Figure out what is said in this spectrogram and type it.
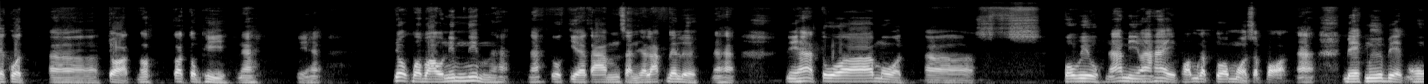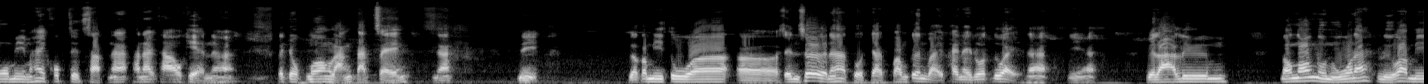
จะกดเอ่อจอดเนาะก็ตัวพีนะนี่ฮะโยกเบาๆนิ่มๆนะฮะ นะตัวเกียร์ตามสัญลักษณ์ได้เลยนะฮะนี่ฮะตัวโหมดเอ่อโฟวิลนะมีมาให้พร้อมกับตัวโหมดสปอร์ตนะเบรกมือเบรกโฮมีมาให้ครบเสร็จสับนะฮะพนักเท้าแขนนะฮะกระจกมองหลังตัดแสงนะนี่แล้วก็มีตัวเอ่อเซ็นเซอร์นะฮะตรวจจับความเคลื่อนไหวภายในรถด้วยนะฮะนี่ฮะเวลาลืมน้องๆหนูๆนะหรือว่ามี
